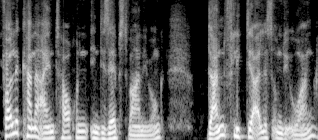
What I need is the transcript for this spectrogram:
volle Kanne eintauchen in die Selbstwahrnehmung. Dann fliegt dir alles um die Ohren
